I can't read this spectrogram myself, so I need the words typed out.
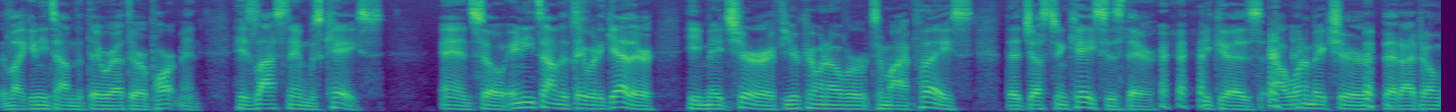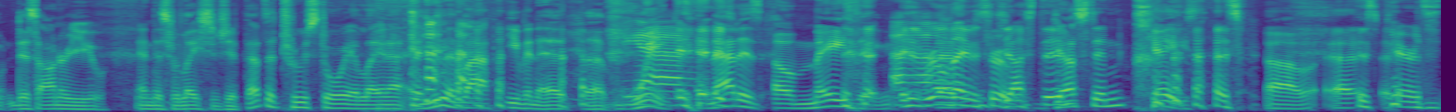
like anytime that they were at their apartment. His last name was Case. And so anytime that they were together, he made sure if you're coming over to my place that Justin Case is there because I want to make sure that I don't dishonor you in this relationship. That's a true story, Elena. And you would laugh even at the Yeah. wink. And that is amazing. His real That's name is true. Justin? Justin Case. His- Uh, uh, His parents.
